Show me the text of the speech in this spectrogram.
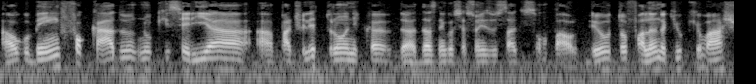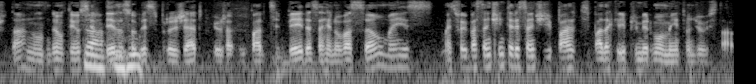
algo bem focado no que seria a parte eletrônica da, das negociações do Estado de São Paulo. Eu estou falando aqui o que eu acho, tá? Não, não tenho certeza uhum. sobre esse projeto porque eu já participei dessa renovação, mas, mas foi bastante interessante de participar daquele primeiro momento onde eu estava.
